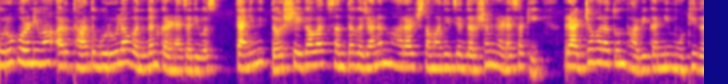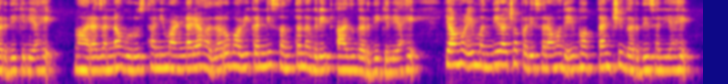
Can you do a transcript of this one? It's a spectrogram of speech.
गुरुपौर्णिमा अर्थात गुरुला वंदन करण्याचा दिवस. त्यानिमित्त शेगावात संत गजानन महाराज समाधीचे दर्शन घेण्यासाठी राज्यभरातून भाविकांनी मोठी गर्दी केली आहे. महाराजांना गुरुस्थानी मांडणाऱ्या हजारो भाविकांनी संत नगरीत आज गर्दी केली आहे. यामुळे मंदिराच्या परिसरामध्ये भक्तांची गर्दी झाली आहे.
